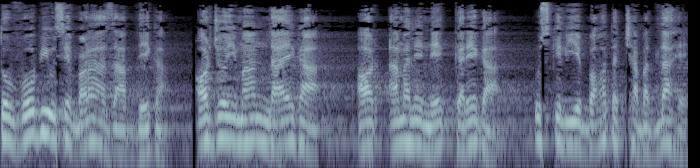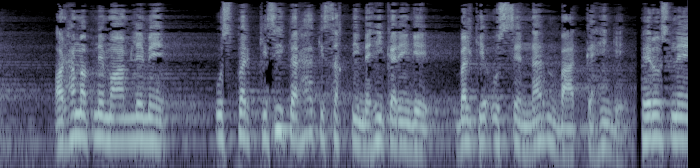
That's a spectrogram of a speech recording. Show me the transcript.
तो वो भी उसे बड़ा अजाब देगा। और जो ईमान लाएगा और अमल नेक करेगा, उसके लिए बहुत अच्छा बदला है। और हम अपने मामले में उस पर किसी तरह की सख्ती नहीं करेंगे, बल्कि उससे नर्म बात कहेंगे। फिर उसने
